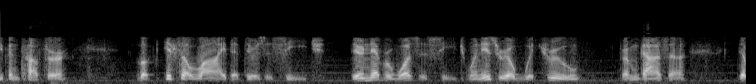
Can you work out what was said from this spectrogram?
even tougher. Look, it's a lie that there's a siege. There never was a siege. When Israel withdrew from Gaza, the,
